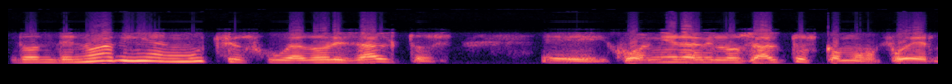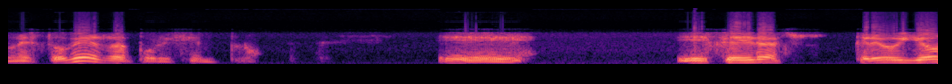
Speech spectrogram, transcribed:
donde no habían muchos jugadores altos. Eh, Juan era de los altos como fue Ernesto Guerra, por ejemplo. Ese era, creo yo,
